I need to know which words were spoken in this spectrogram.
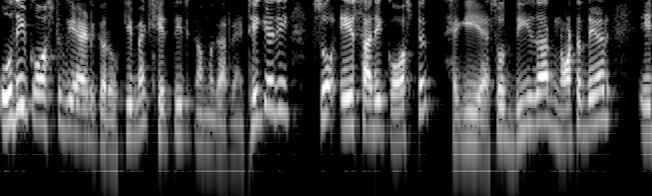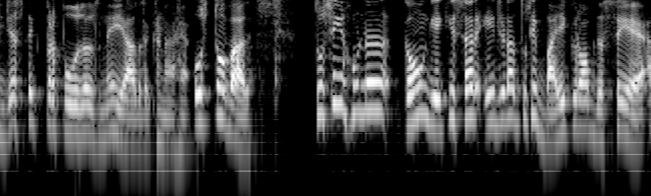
ਉਹਦੀ ਕਾਸਟ ਵੀ ਐਡ ਕਰੋ ਕਿ ਮੈਂ ਖੇਤੀ 'ਚ ਕੰਮ ਕਰ ਰਿਹਾ ਠੀਕ ਹੈ ਜੀ ਸੋ ਇਹ ਸਾਰੀ ਕਾਸਟ ਹੈਗੀ ਹੈ so these are not there ਇਹ ਜਸਟ ਇੱਕ ਪ੍ਰਪੋਜ਼ਲਸ ਨੇ ਯਾਦ ਰੱਖਣਾ ਹੈ ਉਸ ਤੋਂ ਬਾਅਦ ਤੁਸੀਂ ਹੁਣ ਕਹੋਗੇ ਕਿ ਸਰ ਇਹ ਜਿਹੜਾ ਤੁਸੀਂ ਬਾਈ ਕ੍ਰੌਪ ਦੱਸੇ ਹੈ ਆ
